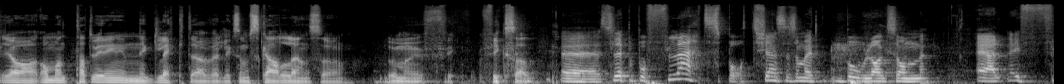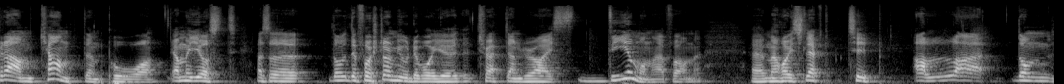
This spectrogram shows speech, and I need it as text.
Ja, om man tatuerar in Neglect över liksom skallen så då är man ju fi- fixad. Eh, släpper på Flatspot. Känns det som ett bolag som är i framkanten på, ja men just, alltså de, det första de gjorde var ju Trapped Under Ice-demon här för mig. Eh, men har ju släppt typ alla de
